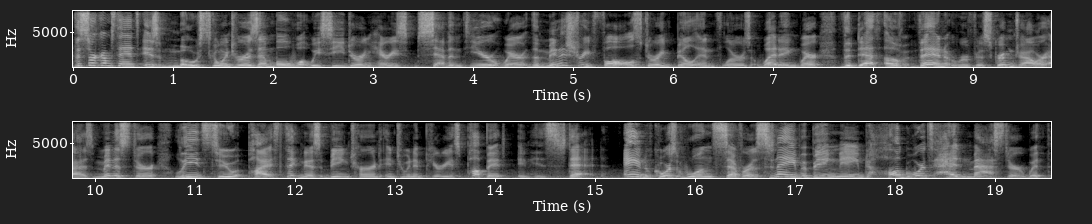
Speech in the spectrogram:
The circumstance is most going to resemble what we see during Harry's seventh year, where the Ministry falls during Bill and Fleur's wedding, where the death of then Rufus Scrimgeour as minister leads to Pius Thicknesse being turned into an Imperius puppet in his stead. And of course, one Severus Snape being named Hogwarts headmaster, with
